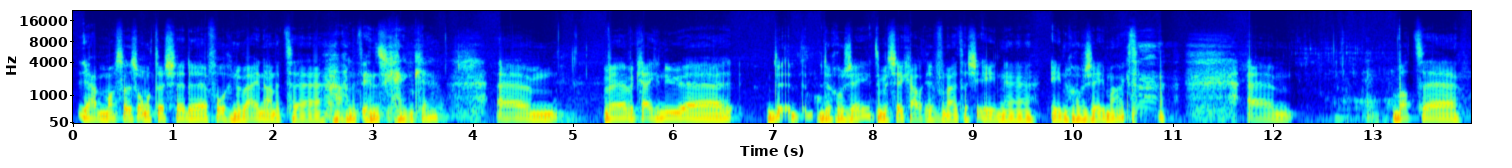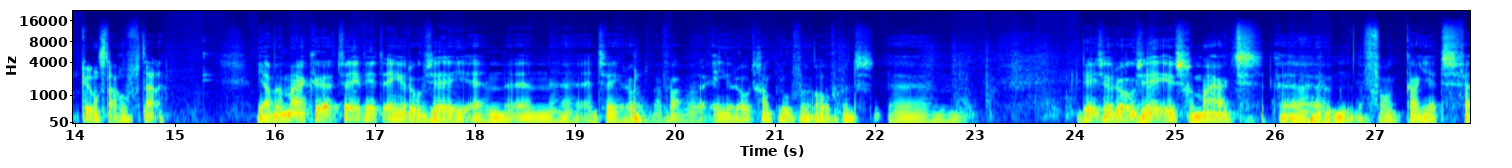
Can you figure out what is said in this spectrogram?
Ja, Marcel is ondertussen de volgende wijn aan het, uh, aan het inschenken. Um, we, we krijgen nu de, de rosé. Tenminste, ik ga er even vanuit als je één, uh, één rosé maakt. um, wat uh, kun je ons daarover vertellen? Ja, we maken twee wit, één rosé en, en, uh, en twee rood. Waarvan we er één rood gaan proeven, overigens. Um, deze rosé is gemaakt um, van Cayet, 65%.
